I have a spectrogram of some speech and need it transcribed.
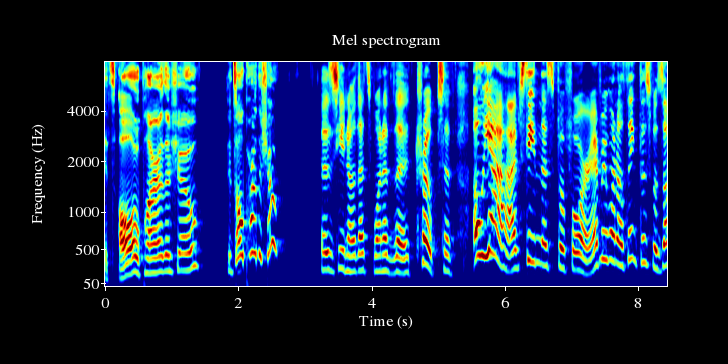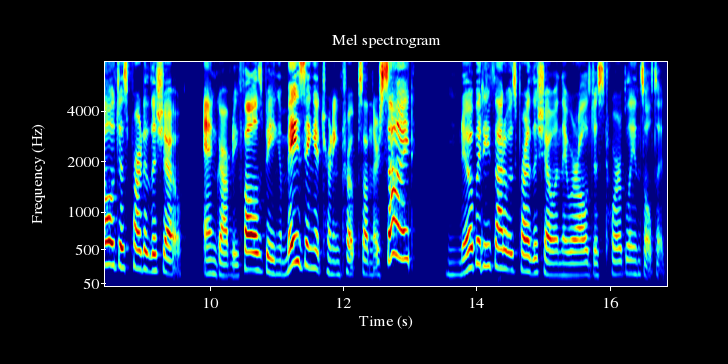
it's all part of the show, it's all part of the show. Because, you know, that's one of the tropes of, oh yeah, I've seen this before. Everyone will think this was all just part of the show. And Gravity Falls being amazing at turning tropes on their side, nobody thought it was part of the show and they were all just horribly insulted.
